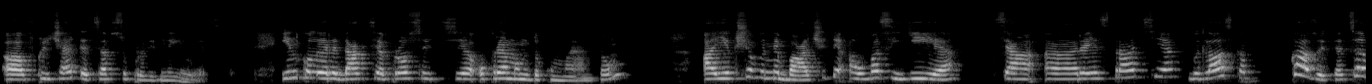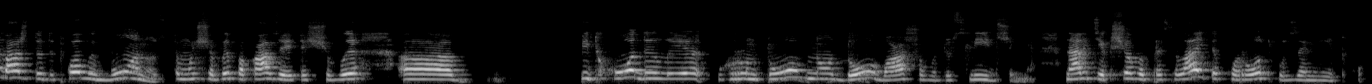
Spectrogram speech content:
А, включайте це в супровідний лист. Інколи редакція просить окремим документом. А якщо ви не бачите, а у вас є ця е, реєстрація, будь ласка, вказуйте, це ваш додатковий бонус, тому що ви показуєте, що ви е, підходили ґрунтовно до вашого дослідження, навіть якщо ви присилаєте коротку замітку.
